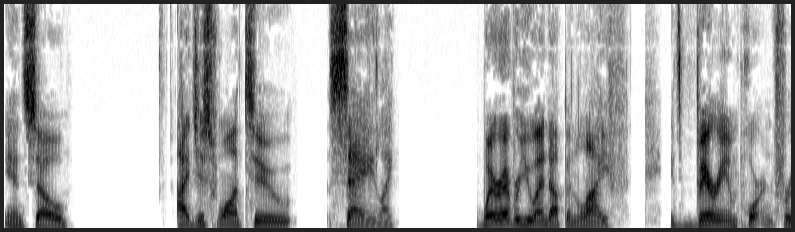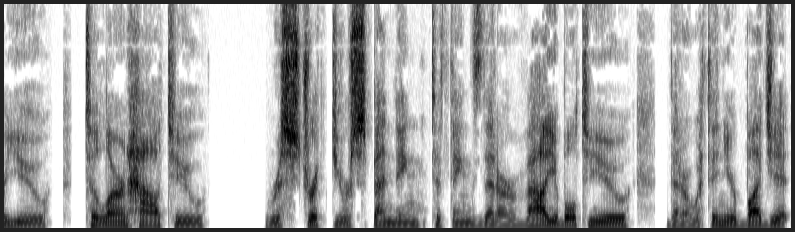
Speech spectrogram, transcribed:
And so I just want to say, like, wherever you end up in life, it's very important for you to learn how to restrict your spending to things that are valuable to you, that are within your budget,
